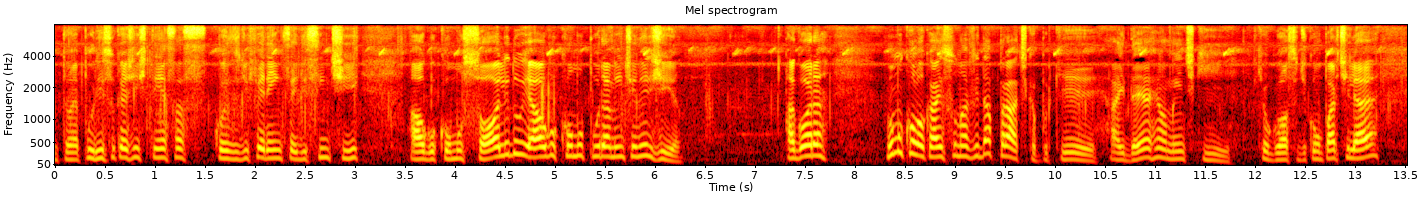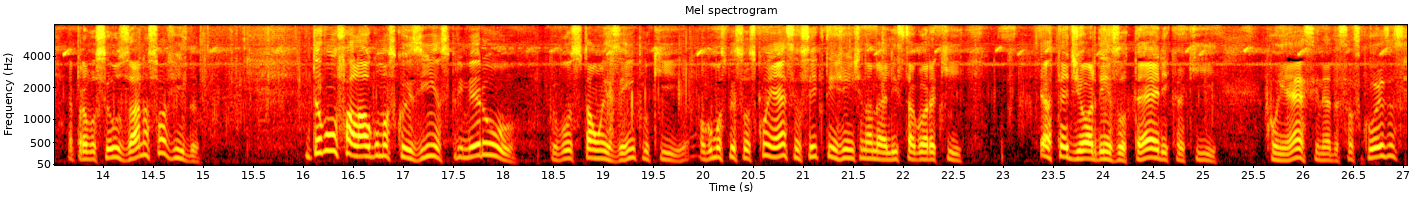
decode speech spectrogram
Então é por isso que a gente tem essas coisas diferentes aí de sentir algo como sólido e algo como puramente energia. Agora, vamos colocar isso na vida prática, porque a ideia é realmente que que eu gosto de compartilhar é para você usar na sua vida. Então vamos falar algumas coisinhas. Primeiro, eu vou citar um exemplo que algumas pessoas conhecem. Eu sei que tem gente na minha lista agora que é até de ordem esotérica, que conhece né, dessas coisas.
